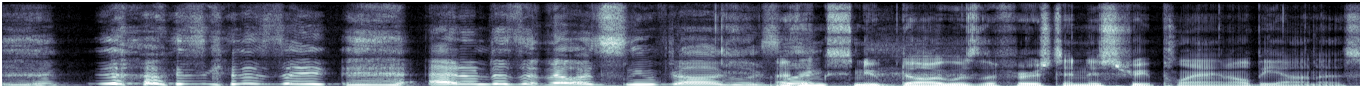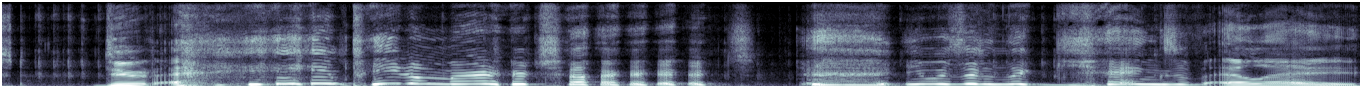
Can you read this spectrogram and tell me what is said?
I was gonna say Adam doesn't know what Snoop Dogg looks I like. I think Snoop Dogg was the first industry plan. I'll be honest. Dude, he beat a murder charge. He was in the gangs of L.A.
